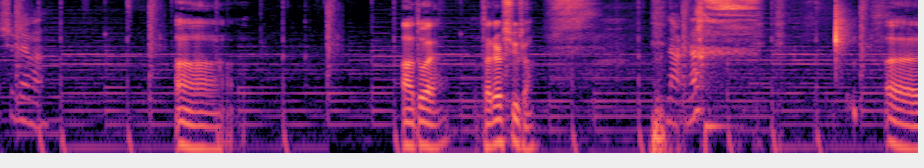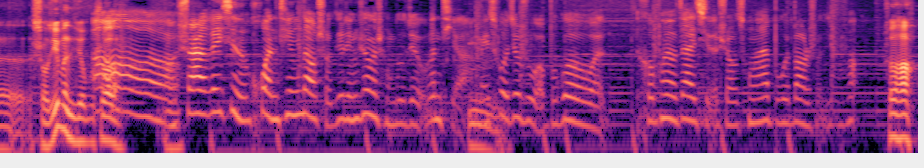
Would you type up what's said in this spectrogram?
是这吗？啊啊，对，在这续上。哪儿呢？呃，手机问题就不说了。哦，嗯刷微信幻听到手机铃声的程度就有问题了。嗯没错，就是我。不过我和朋友在一起的时候，从来不会抱着手机不放。说得好。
